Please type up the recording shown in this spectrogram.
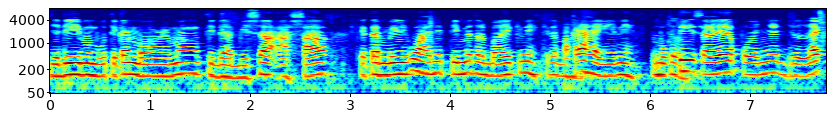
Jadi membuktikan bahwa memang tidak bisa asal kita milih wah ini timnya terbaik nih kita pakai ah yang ini. Terbukti saya poinnya jelek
